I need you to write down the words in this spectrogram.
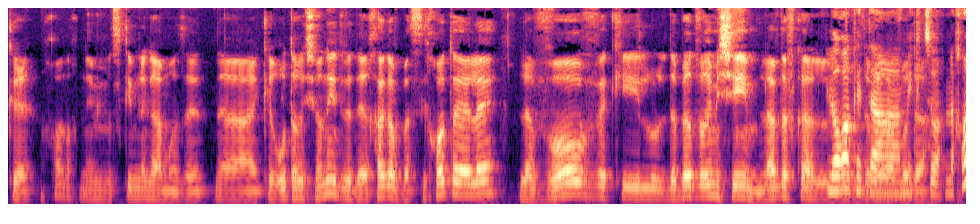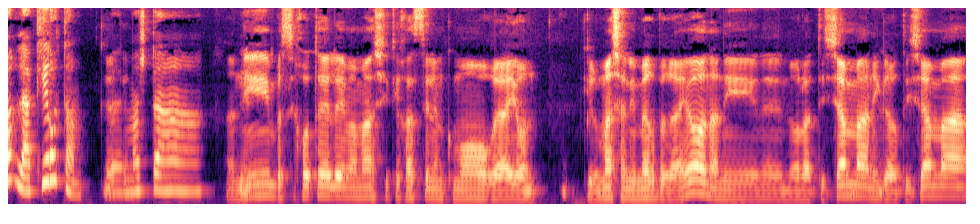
כן נכון אני מסכים לגמרי זה ההיכרות הראשונית ודרך אגב בשיחות האלה לבוא וכאילו לדבר דברים אישיים לאו דווקא לא רק את לדבר על עבודה. המקצוע. נכון? להכיר אותם. כן, כן. מה שאתה... אני בשיחות האלה ממש התייחסתי אליהם כמו ראיון כאילו מה שאני אומר בראיון אני נולדתי שמה אני גרתי שמה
